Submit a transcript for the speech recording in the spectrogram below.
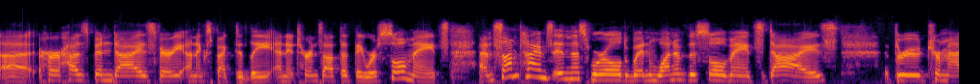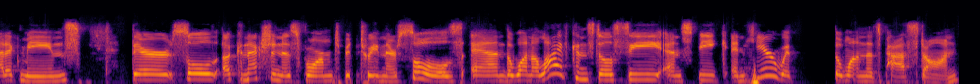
Uh, her husband dies very unexpectedly, and it turns out that they were soulmates. And sometimes in this world, when one of the soulmates dies through traumatic means, their soul a connection is formed between their souls, and the one alive can still see and speak and hear with the one that's passed on,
